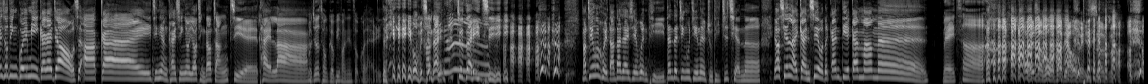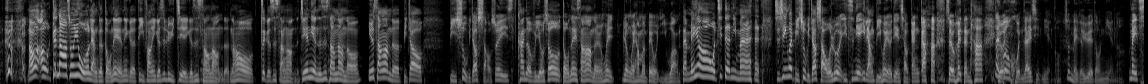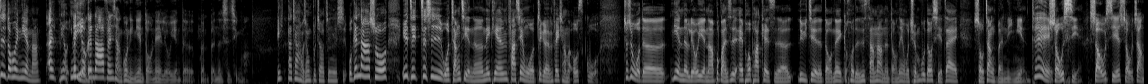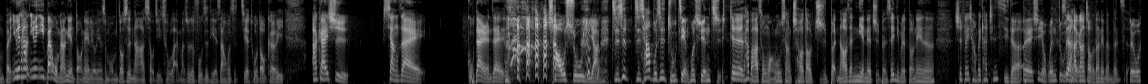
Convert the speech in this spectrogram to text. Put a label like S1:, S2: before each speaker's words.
S1: 欢迎收听《闺蜜该该叫》，我是阿该。今天很开心又邀请到长姐泰辣，
S2: 我就是从隔壁房间走过来而已。
S1: 对，因为我们现在住在一起。那今天会回答大家一些问题，但在进入今天的主题之前呢，要先来感谢我的干爹干妈们。
S2: 没错，
S3: 我想说，我到底要回什么？
S1: 然后哦，跟大家说，因为我有两个抖内的那个地方，一个是绿界，一个是 SoundOn 的，然后这个是 SoundOn 的。今天念的是 SoundOn 的哦，因为 SoundOn 的比较。笔数比较少，所以 kind of 有时候抖内上岸的人会认为他们被我遗忘，但没有，我记得你们，只是因为笔数比较少，我如果一次念一两笔会有点小尴尬，所以我会等他。
S2: 但你不能混在一起念哦，就每个月都念啊，
S1: 每次都会念啊。哎，没有，因为
S2: 你有跟大家分享过你念抖内留言的本本的事情吗？
S1: 哎，大家好像不知道这件事。我跟大家说，因为这这是我长姐呢那天发现我这个人非常的 old school。就是我的念的留言啊，不管是 Apple Podcast 的绿界的抖内，或者是 SoundOn 的抖内，我全部都写在手账本里面。
S2: 对，
S1: 手写
S2: 手写手账本，因为他因为一般我们要念抖内留言什么，我们都是拿手机出来嘛，就是复制贴上或是截图都可以。阿该是像在。古代人在 抄书一样，
S1: 只是只差不是竹简或宣纸。
S2: 对对，他把它从网络上抄到纸本，然后再念那个纸本。所以你们的抖内呢是非常被他珍惜的，
S1: 对，是有温度的。
S2: 虽然他刚刚找不到那本本子，
S1: 对我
